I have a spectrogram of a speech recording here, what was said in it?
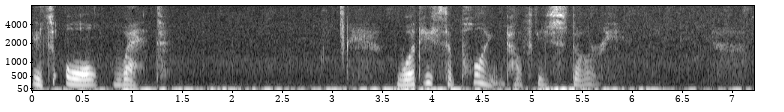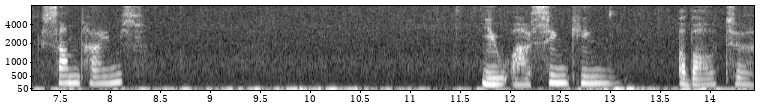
it's all wet. What is the point of this story? sometimes you are thinking about uh,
